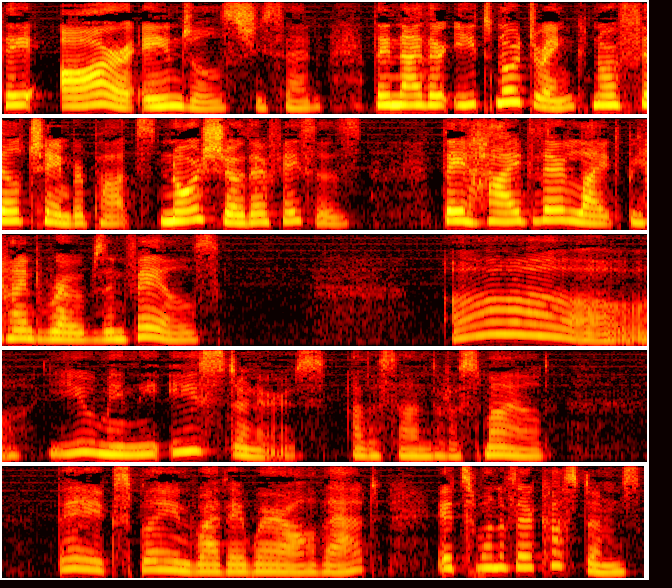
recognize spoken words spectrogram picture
They are angels, she said. They neither eat nor drink, nor fill chamber pots, nor show their faces. They hide their light behind robes and veils. Oh, you mean the Easterners, Alessandro smiled. They explained why they wear all that. It's one of their customs.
